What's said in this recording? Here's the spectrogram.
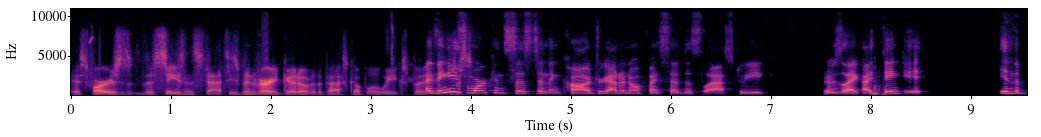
as far as the season stats, he's been very good over the past couple of weeks. But I think he's just- more consistent than Kadri. I don't know if I said this last week. It was like I think it in the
